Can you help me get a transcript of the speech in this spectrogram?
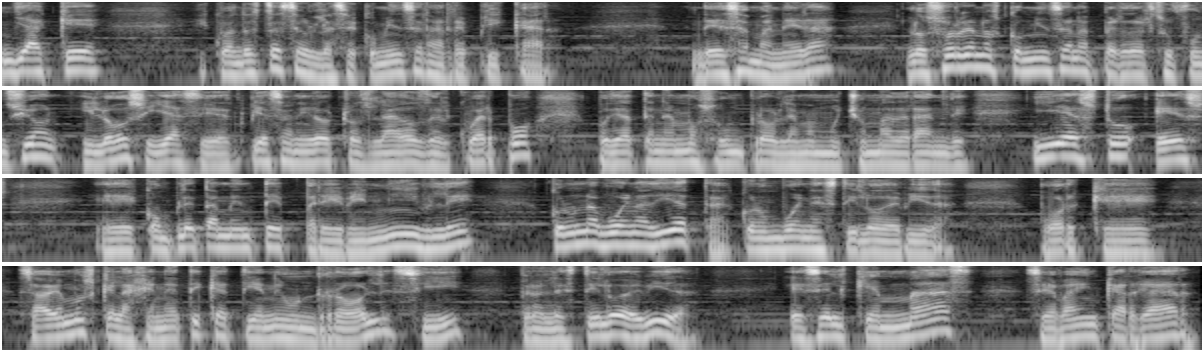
ya que eh, cuando estas células se comienzan a replicar de esa manera, los órganos comienzan a perder su función y luego si ya se empiezan a ir a otros lados del cuerpo, pues ya tenemos un problema mucho más grande. Y esto es eh, completamente prevenible con una buena dieta, con un buen estilo de vida, porque sabemos que la genética tiene un rol, sí, pero el estilo de vida es el que más se va a encargar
